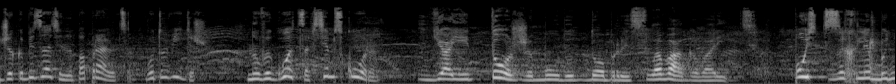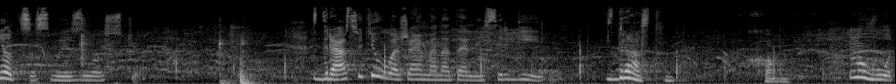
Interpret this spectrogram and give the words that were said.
Джек обязательно поправится, вот увидишь. Новый год совсем скоро. Я ей тоже буду добрые слова говорить. Пусть захлебнется своей злостью. Здравствуйте, уважаемая Наталья Сергеевна. Здравствуй, хам. Ну вот,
